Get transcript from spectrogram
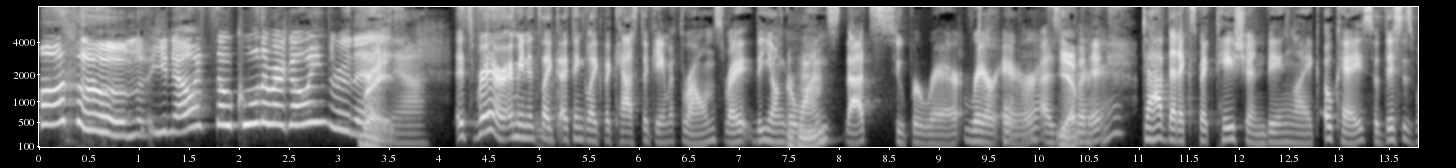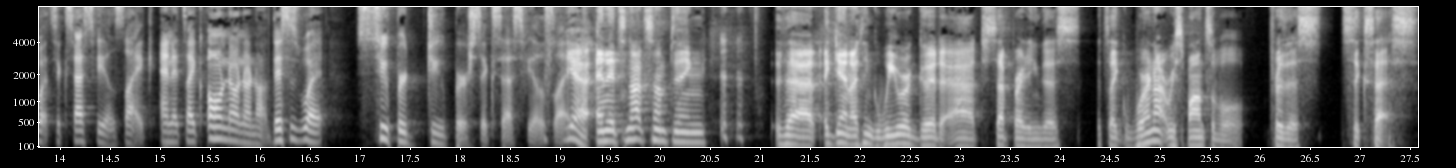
awesome. You know, it's so cool that we're going through this. Right. Yeah. It's rare. I mean, it's like I think like the cast of Game of Thrones, right? The younger Mhm. ones, that's super rare, rare air, as you Yep. put it. To have that expectation being like, okay, so this is what success feels like. And it's like, oh no, no, no. This is what super duper success feels like. yeah, and it's not something that again. I think we were good at separating this. It's like we're not responsible for this success.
